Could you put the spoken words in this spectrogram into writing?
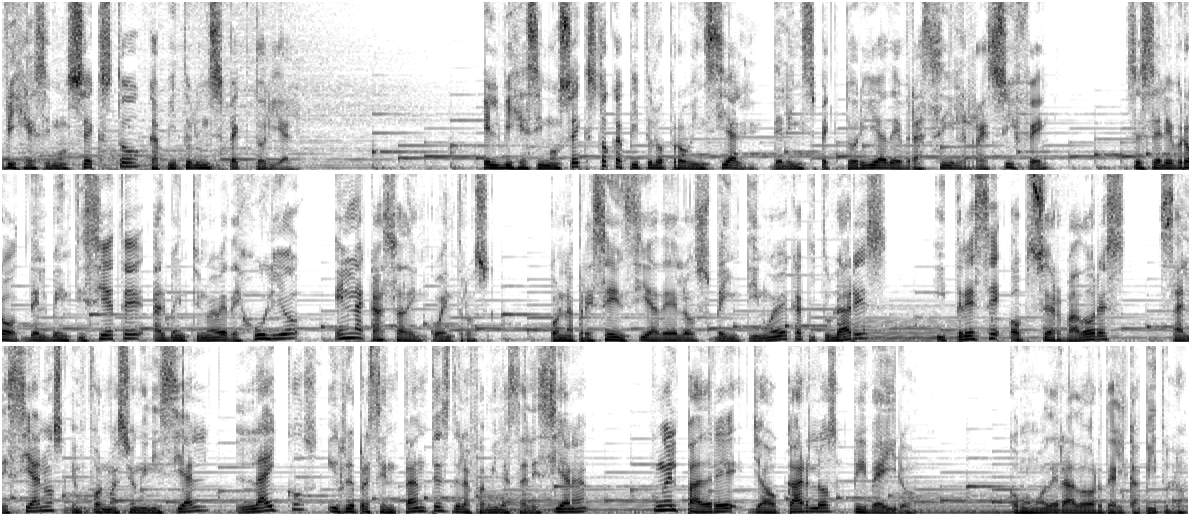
Vigésimo sexto capítulo inspectorial. El vigésimo sexto capítulo provincial de la Inspectoría de Brasil Recife se celebró del 27 al 29 de julio en la Casa de Encuentros, con la presencia de los 29 capitulares y 13 observadores salesianos en formación inicial, laicos y representantes de la familia salesiana, con el padre Yao Carlos Ribeiro como moderador del capítulo.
